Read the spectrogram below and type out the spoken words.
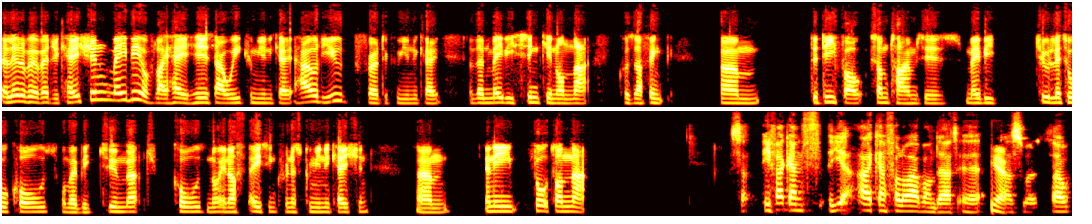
a, little bit of education, maybe of like, hey, here's how we communicate. How do you prefer to communicate? And then maybe syncing on that because I think um, the default sometimes is maybe too little calls or maybe too much calls, not enough asynchronous communication. Um, any thoughts on that? So if I can, yeah, I can follow up on that uh, yeah. as well. So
